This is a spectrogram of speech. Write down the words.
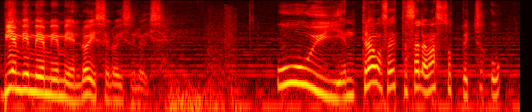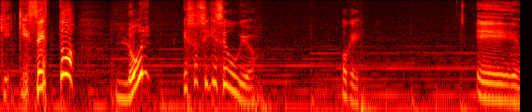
Bien, bien, bien, bien, bien. Lo hice, lo hice, lo hice. Uy, entramos a esta sala más sospechosa. Uh, ¿qué, ¿qué, es esto? ¿LOL? Eso sí que se bugueó. Ok. Eh...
